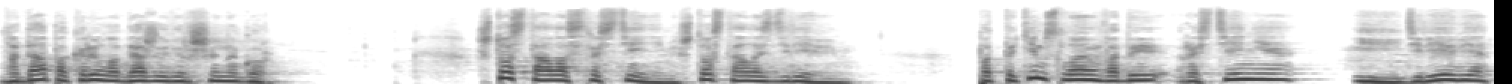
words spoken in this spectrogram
Вода покрыла даже вершины гор. Что стало с растениями? Что стало с деревьями? Под таким слоем воды растения и деревья,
